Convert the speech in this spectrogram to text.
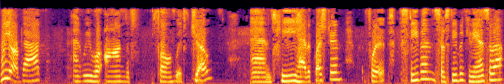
We are back, and we were on the phone with Joe, and he had a question for Stephen. So, Stephen, can you answer that?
